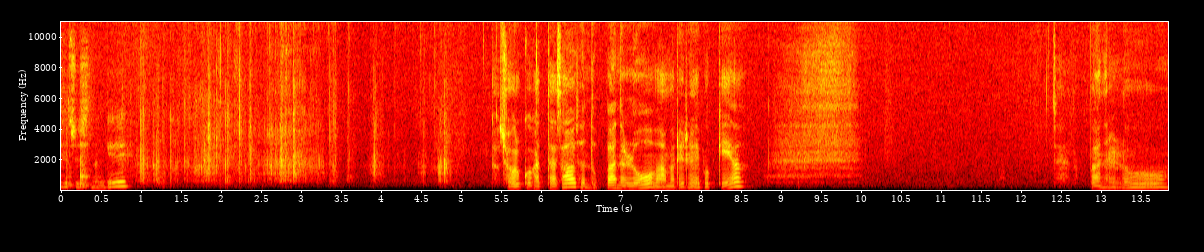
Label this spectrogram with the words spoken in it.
해주시는 게 좋을 것 같아서 전 돗바늘로 마무리를 해볼게요. 자, 돗바늘로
